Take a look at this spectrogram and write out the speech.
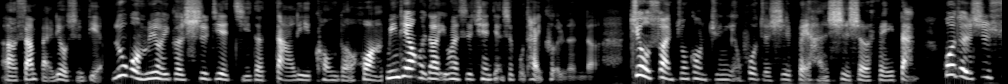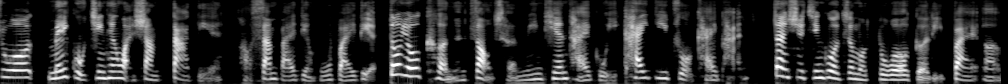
呃三百六十点。如果没有一个世界级的大利空的话，明天回到一万四千点是不太可能的。就算中共军演，或者是北韩试射飞弹，或者是说美股今天晚上大跌。好，三百点、五百点都有可能造成明天台股以开低做开盘。但是经过这么多个礼拜，呃，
